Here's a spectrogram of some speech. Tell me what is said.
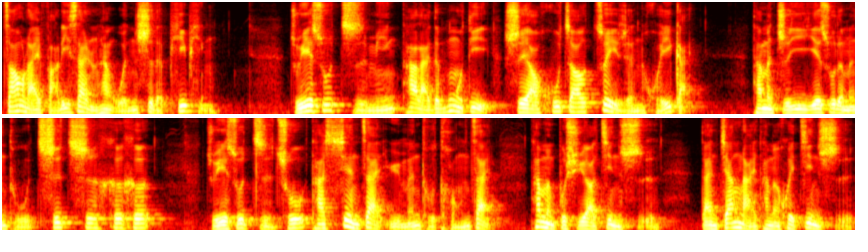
招来法利赛人和文士的批评，主耶稣指明他来的目的是要呼召罪人悔改。他们质疑耶稣的门徒吃吃喝喝，主耶稣指出他现在与门徒同在，他们不需要进食，但将来他们会进食。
